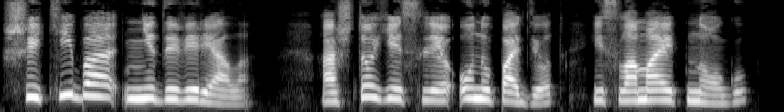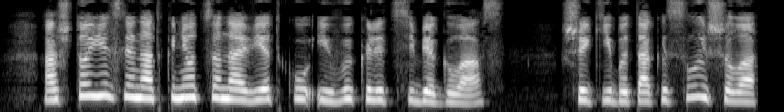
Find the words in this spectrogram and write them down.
Шикиба не доверяла. А что, если он упадет и сломает ногу? А что, если наткнется на ветку и выколет себе глаз? Шикиба так и слышала,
